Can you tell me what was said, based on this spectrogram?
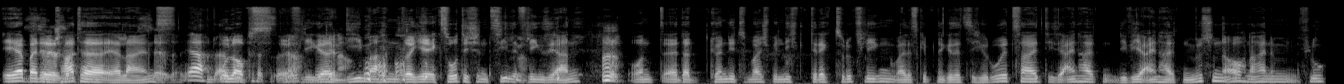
eher bei den sehr, sehr- Charter Airlines sehr, sehr. Ja, und ja, Urlaubsflieger, ja, genau. die machen solche exotischen Ziele, fliegen sie an und äh, da können die zum Beispiel nicht direkt zurückfliegen, weil es gibt eine gesetzliche Ruhezeit, die sie einhalten, die wir einhalten müssen auch nach einem Flug.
